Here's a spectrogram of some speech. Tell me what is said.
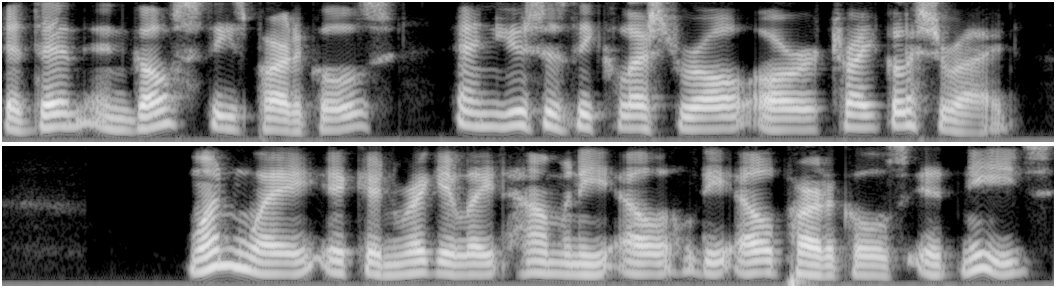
It then engulfs these particles and uses the cholesterol or triglyceride. One way it can regulate how many LDL particles it needs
